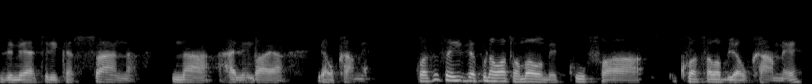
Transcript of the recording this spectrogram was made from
zimeathirika sana na hali mbaya ya ukame. Kwa sasa hivi hakuna watu ambao wamekufa kwa sababu ya ukame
